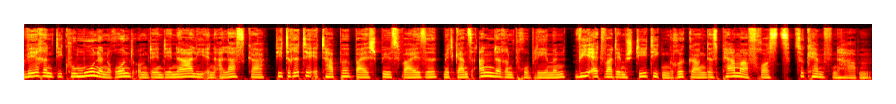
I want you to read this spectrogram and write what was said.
Während die Kommunen rund um den Denali in Alaska die dritte Etappe beispielsweise mit ganz anderen Problemen, wie etwa dem stetigen Rückgang des Permafrosts, zu kämpfen haben.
